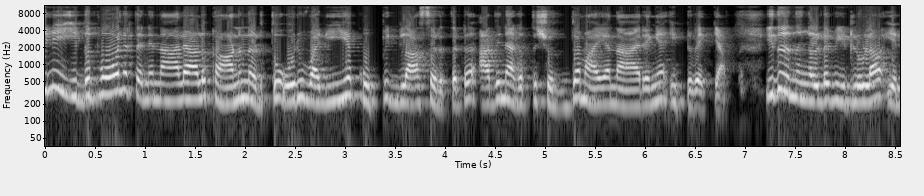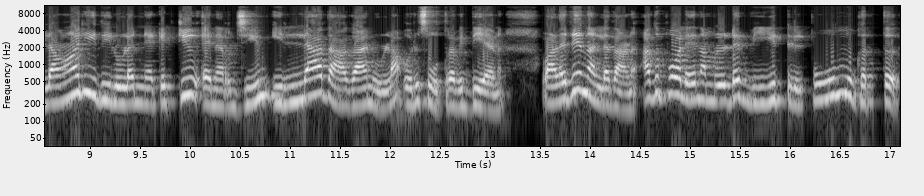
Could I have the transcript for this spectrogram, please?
ഇനി ഇതുപോലെ തന്നെ നാലാൾ കാണുന്നിടത്ത് ഒരു വലിയ കുപ്പി ഗ്ലാസ് എടുത്തിട്ട് അതിനകത്ത് ശുദ്ധമായ നാരങ്ങ ഇട്ട് വെക്കാം. ഇത് നിങ്ങളുടെ വീട്ടിലുള്ള എല്ലാ രീതിയിലുള്ള നെഗറ്റീവ് എനർജിയും ഇല്ലാതാകാനുള്ള ഒരു സൂത്രവിദ്യയാണ്. വളരെ നല്ലതാണ്. അതുപോലെ നമ്മളുടെ വീട്ടിൽ പൂമുഖത്ത്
